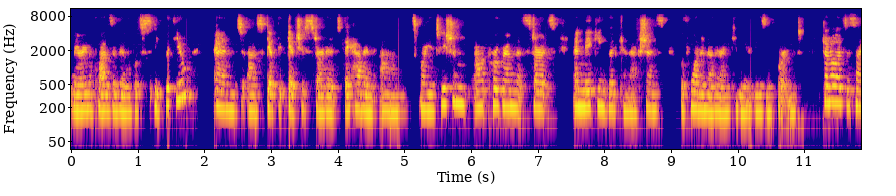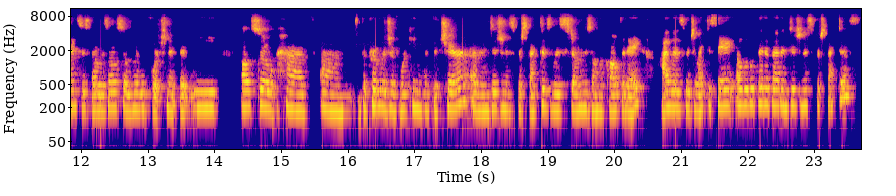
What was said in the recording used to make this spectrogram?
Mary McLeod's available to speak with you and uh, get, get you started. They have an um, orientation uh, program that starts and making good connections with one another in community is important. General Arts and Sciences, though, is also really fortunate that we also have um, the privilege of working with the chair of Indigenous Perspectives, Liz Stone, who's on the call today. Hi, Liz, would you like to say a little bit about Indigenous Perspectives?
